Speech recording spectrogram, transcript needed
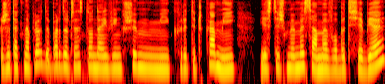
że tak naprawdę bardzo często największymi krytyczkami jesteśmy my same wobec siebie,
